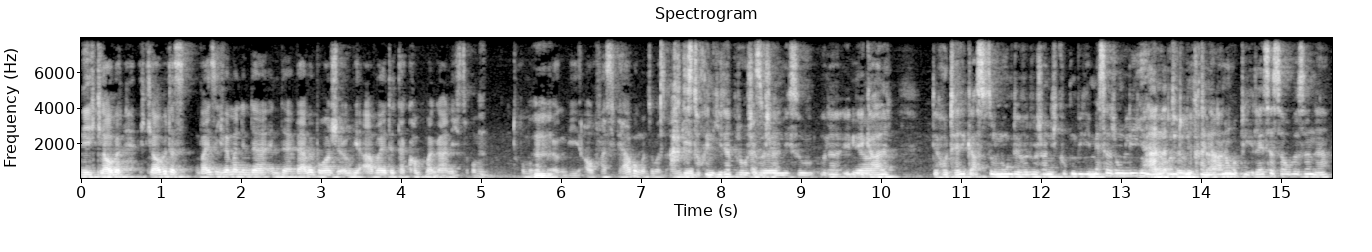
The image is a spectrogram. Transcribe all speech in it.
Nee, ich glaube, ich glaube, das weiß ich, wenn man in der, in der Werbebranche irgendwie arbeitet, da kommt man gar nicht drum, drum hm. irgendwie, auch was Werbung und sowas angeht. Ach, das ist doch in jeder Branche also, wahrscheinlich so, oder? Ja. Egal der Hotelgastronom, der wird wahrscheinlich gucken, wie die Messer rumliegen Ja, und, natürlich, und keine klar. Ahnung, ob die Gläser sauber sind. Ja.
